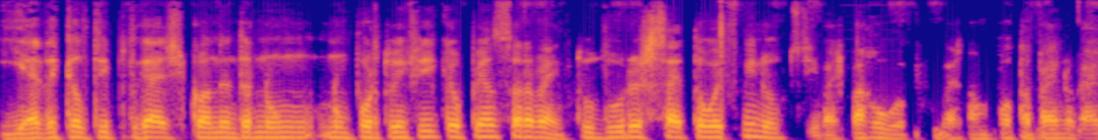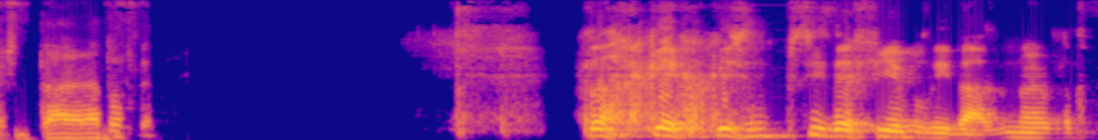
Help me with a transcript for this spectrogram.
e é daquele tipo de gajo que quando entra num, num Porto Benfica eu penso, ora bem, tu duras 7 ou 8 minutos e vais para a rua, porque vais dar um pontapé no gajo que está à tua frente. Claro que o que a gente precisa é fiabilidade, não é verdade?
